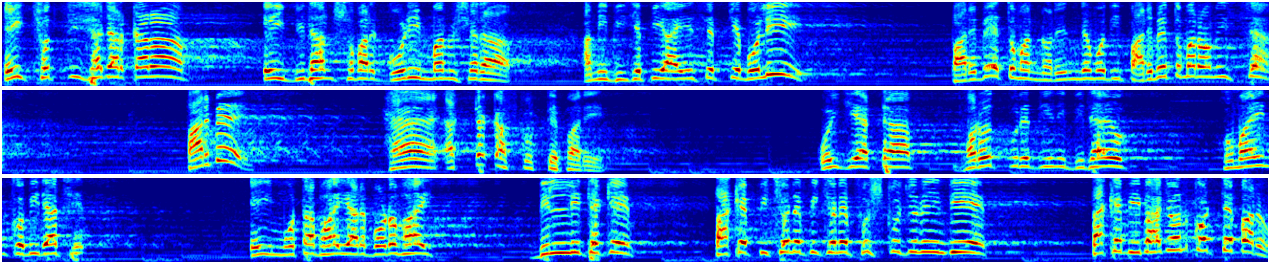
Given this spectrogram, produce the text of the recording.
এই ছত্রিশ হাজার কারা? এই বিধানসভার গরিব মানুষেরা। আমি বিজেপি, আইএসএফ কে বলি পারবে তোমার নরেন্দ্র মোদী? পারবে তোমার অমিত শাহ? পারবে? হ্যাঁ একটা কাজ করতে পারে। ওই যে একটা ভরতপুরের যিনি বিধায়ক হুমায়ুন কবির আছে, এই মোটা ভাই আর বড় ভাই দিল্লি থেকে তাকে পিছনে পিছনে ফুসকুচুনি দিয়ে তাকে বিভাজন করতে পারো।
